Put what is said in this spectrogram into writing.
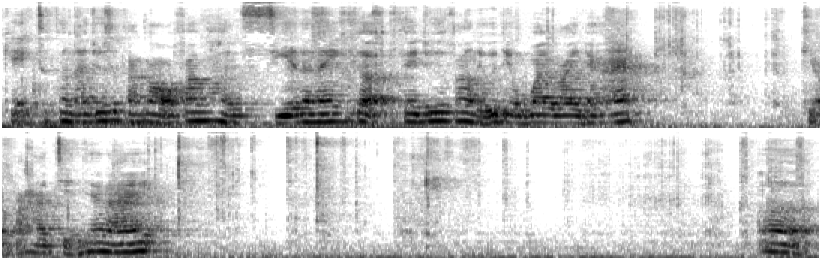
OK，这个呢就是刚刚我放很斜的那一个，所以就是放的有点歪歪的哈。OK，我把它剪下来。二、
